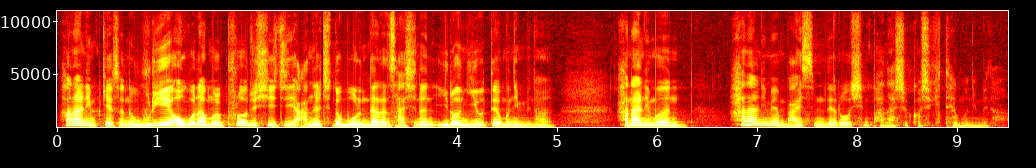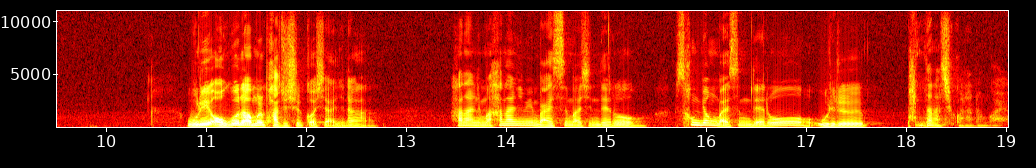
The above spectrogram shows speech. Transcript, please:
하나님께서는 우리의 억울함을 풀어주시지 않을지도 모른다는 사실은 이런 이유 때문입니다. 하나님은 하나님의 말씀대로 심판하실 것이기 때문입니다. 우리 억울함을 봐주실 것이 아니라 하나님은 하나님이 말씀하신 대로 성경 말씀대로 우리를 판단하실 거라는 거예요.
